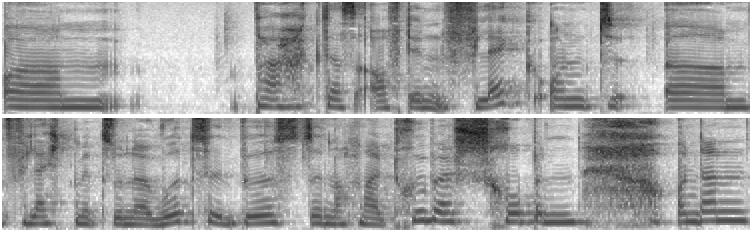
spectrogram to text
Ähm, packt das auf den Fleck und ähm, vielleicht mit so einer Wurzelbürste nochmal drüber schrubben. Und dann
